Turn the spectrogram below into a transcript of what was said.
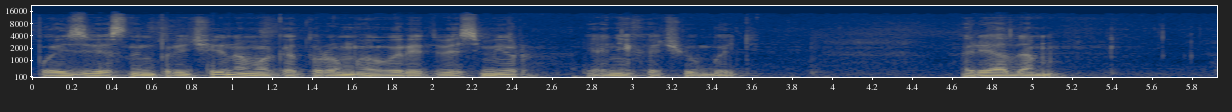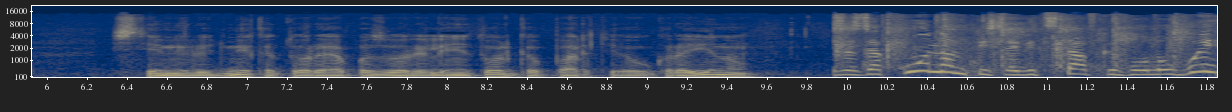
по известным причинам, о котором говорит весь мир. Я не хочу быть рядом с теми людьми, которые опозорили не только партию, а Украину. За законом, після відставки голови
